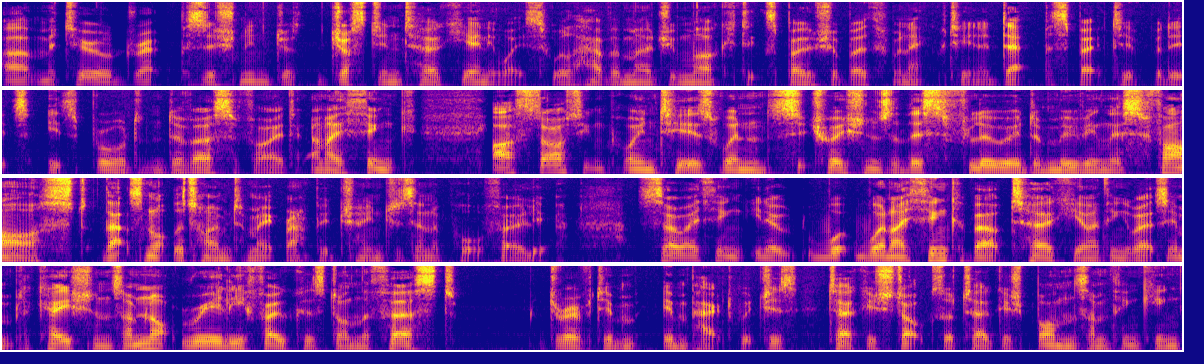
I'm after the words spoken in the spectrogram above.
uh, material direct positioning just, just in Turkey anyway, so we'll have emerging market exposure both from an equity and a debt perspective, but it's it's broad and diversified. And I think our starting point is when situations are this fluid and moving this fast, that's not the time to make rapid changes in a portfolio. So I think, you know, w- when I think about Turkey and I think about its implications, I'm not really focused on the first derivative impact, which is Turkish stocks or Turkish bonds, I'm thinking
